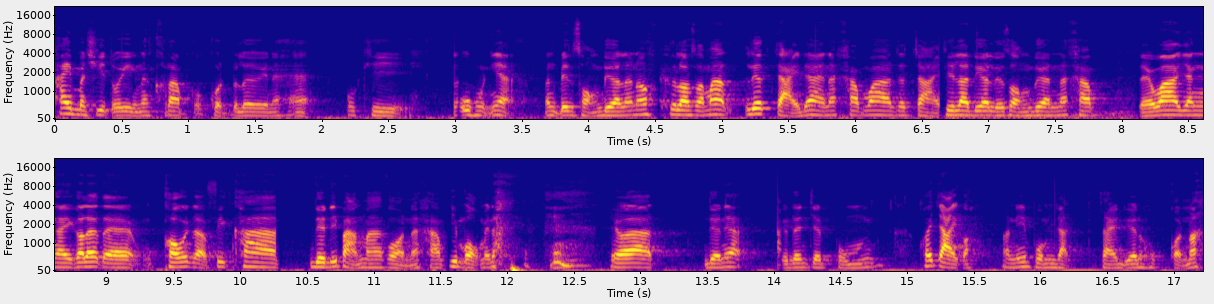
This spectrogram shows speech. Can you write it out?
ให้บัญชีตัวเองนะครับ ก็กดไปเลยนะฮะโอเคโอ้โหเนี่ยมันเป็น 2 เดือนแล้วเนาะคือเราสามารถเลือกจ่ายได้นะครับ ว่าจะจ่ายทีละเดือนหรือ 2 เดือนนะครับ แต่ว่ายังไงก็แล้วแต่เขาจะฟิกค่าเดือนที่ผ่านมาก่อนนะครับยิมออกไม่ได้แต่ว่า เดือนเนี้ยเดือนเจ็ดผมค่อยจ่ายก่อนตอนนี้ผมอยากจ่ายเดือน6ก่อนนะ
